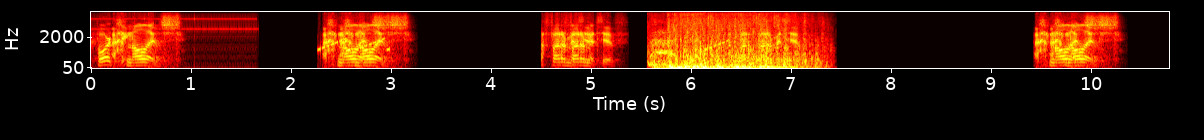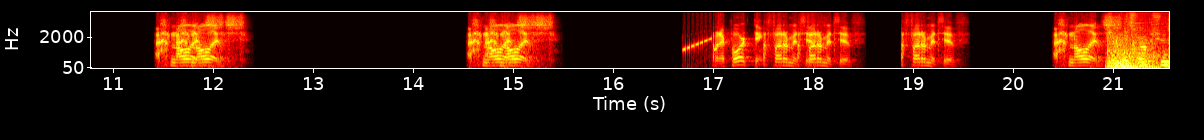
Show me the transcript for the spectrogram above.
Report acknowledged. Acknowledged. Affirmative. Affirmative. Acknowledged. Acknowledged. Acknowledged. Reporting. Affirmative. Affirmative. Affirmative. Acknowledged. Construction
